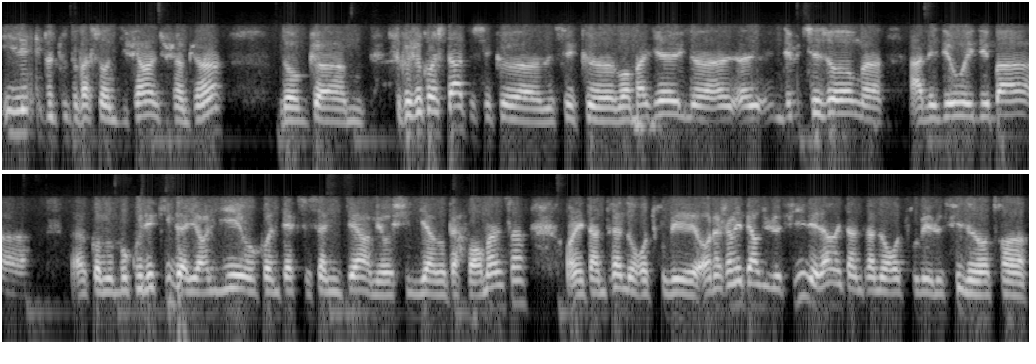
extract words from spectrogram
Il est de toute façon différent, ce championnat. Donc, euh, ce que je constate, c'est que, c'est que bon, malgré une, une, début de saison avec des hauts et des bas, euh, comme beaucoup d'équipes d'ailleurs liées au contexte sanitaire, mais aussi liées à nos performances. On est en train de retrouver, on n'a jamais perdu le fil, et là on est en train de retrouver le fil de notre,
